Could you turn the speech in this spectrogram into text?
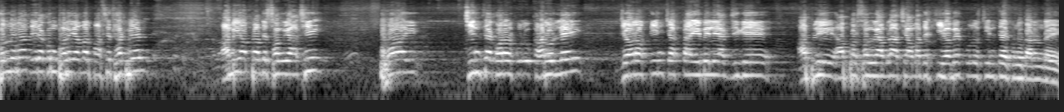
ধন্যবাদ, এরকম ভাবে আমার পাশে থাকবেন। আমি আপনাদের সঙ্গে আছি। ভয়, চিন্তা করার কোনো কারণ নেই যে ওরা তিন চারটা এমএলএ একদিকে, আপনি, আপনার সঙ্গে আমরা আছি, আমাদের কি হবে, কোনো চিন্তার কোনো কারণ নেই।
